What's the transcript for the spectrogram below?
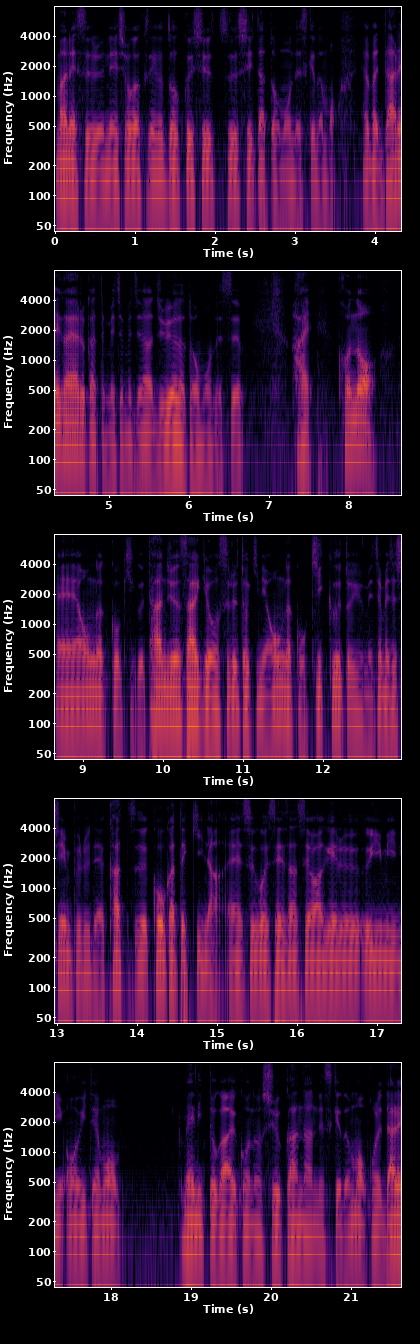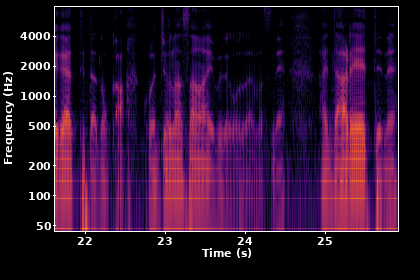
真似するね、小学生が続出したと思うんですけども、やっぱり誰がやるかってめちゃめちゃ重要だと思うんです。はい。この、えー、音楽を聴く単純作業をする時には音楽を聴くというめちゃめちゃシンプルでかつ効果的な、えー、すごい生産性を上げる意味においてもメリットがアイコンの習慣なんですけども、これ誰がやってたのか、これジョナサン・アイブでございますね。はい、誰ってね、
